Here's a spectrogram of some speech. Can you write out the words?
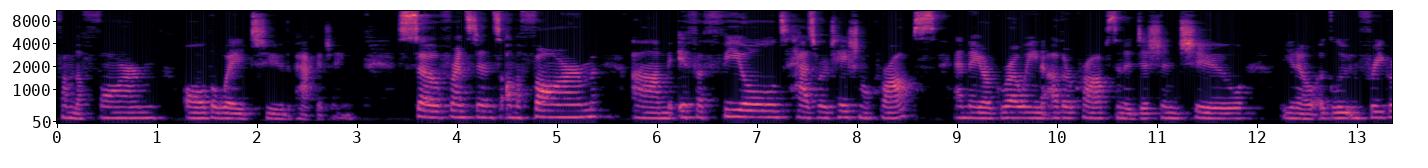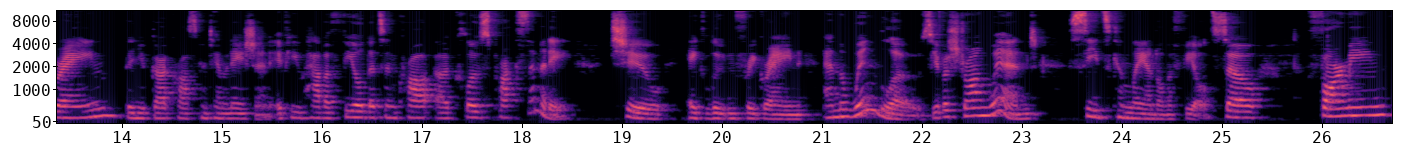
from the farm all the way to the packaging. So, for instance, on the farm, um, if a field has rotational crops and they are growing other crops in addition to you know, a gluten-free grain, then you've got cross-contamination. If you have a field that's in cro- uh, close proximity to a gluten-free grain and the wind blows, you have a strong wind, seeds can land on the field. So farming,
